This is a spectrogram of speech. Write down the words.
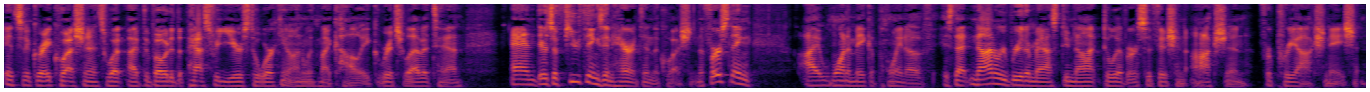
It's a great question. It's what I've devoted the past few years to working on with my colleague, Rich Levitan. And there's a few things inherent in the question. The first thing I want to make a point of is that non-rebreather masks do not deliver sufficient oxygen for pre-oxygenation.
